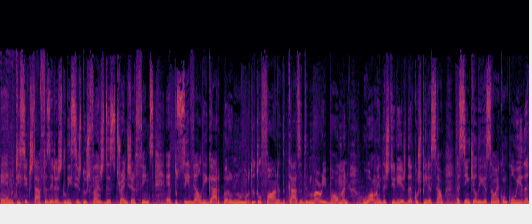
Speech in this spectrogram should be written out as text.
É a notícia que está a fazer as delícias dos fãs de Stranger Things. É possível ligar para o número de telefone de casa de Murray Bowman, o homem das teorias da conspiração. Assim que a ligação é concluída,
